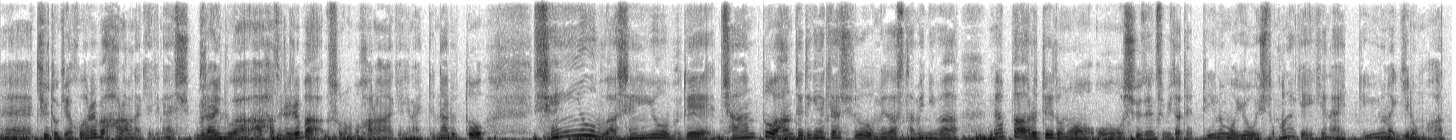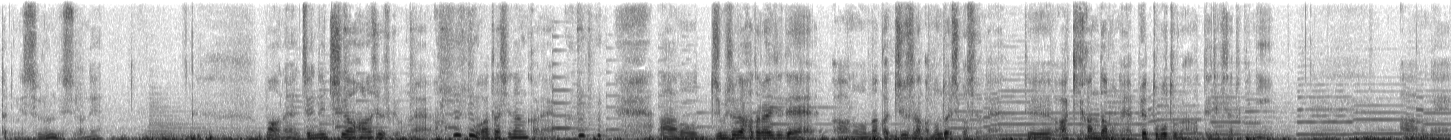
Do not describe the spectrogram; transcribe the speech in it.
えー、給湯器が壊れれば払わなきゃいけないしブラインドが外れればそのまま払わなきゃいけないってなると専用部は専用部でちゃんと安定的なキャッシュフローを目指すためにはやっぱある程度の修繕積み立てっていうのも用意しとかなきゃいけないっていうような議論もあったり、ね、するんですよね。まあね全然違う話ですけどね 私なんかね あの事務所で働いててあのなんかジュースなんか飲んだりしますよねで空き缶だのねペットボトルなんか出てきた時にあのね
